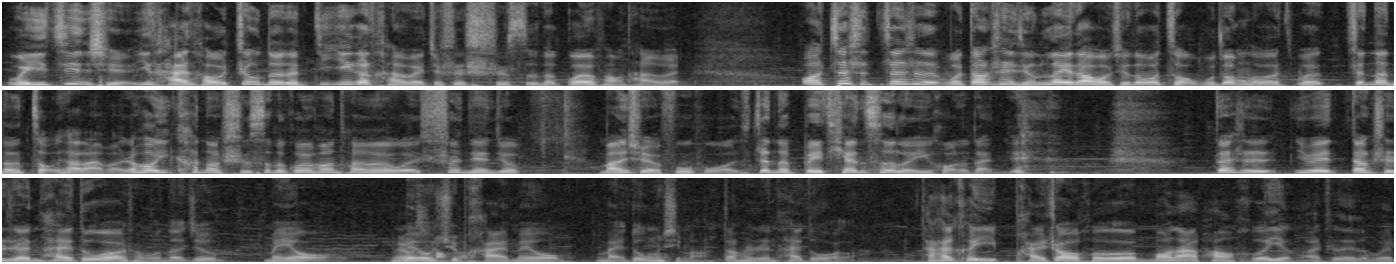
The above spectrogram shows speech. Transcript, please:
我一进去一抬头，正对的第一个摊位就是十四的官方摊位。哇，这是真是，我当时已经累到我觉得我走不动了，我我真的能走下来吗？然后一看到十四的官方摊位，我瞬间就满血复活，真的被天赐了一口的感觉。但是因为当时人太多啊什么的，就没有没有去排，没有买东西嘛，当时人太多了。他还可以拍照和猫大胖合影啊之类的，我也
